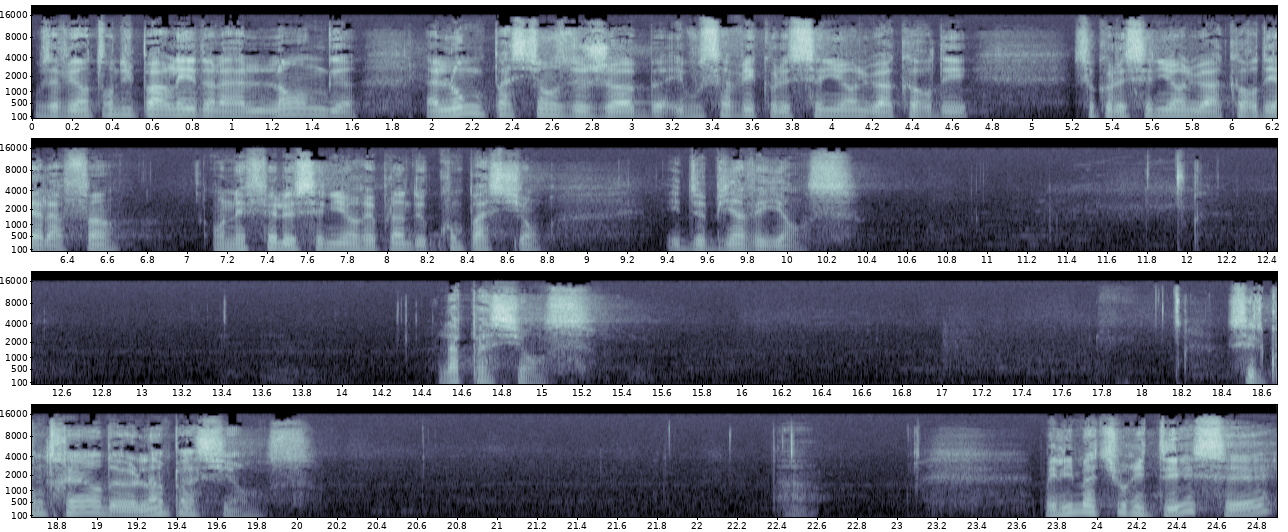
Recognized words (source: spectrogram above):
Vous avez entendu parler de la langue, la longue patience de Job, et vous savez que le Seigneur lui a accordé ce que le Seigneur lui a accordé à la fin. En effet, le Seigneur est plein de compassion et de bienveillance. La patience. C'est le contraire de l'impatience. Hein. Mais l'immaturité, c'est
